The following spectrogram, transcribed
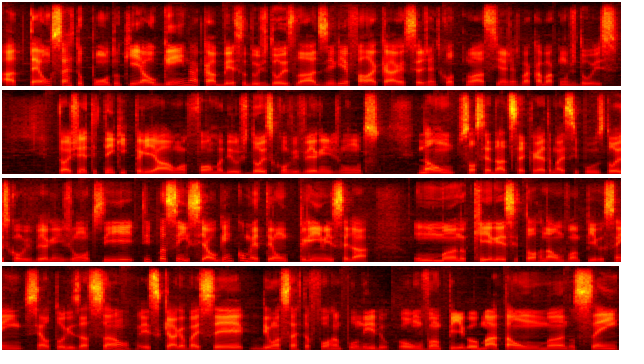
até um certo ponto que alguém na cabeça dos dois lados iria falar, cara, se a gente continuar assim, a gente vai acabar com os dois. Então a gente tem que criar uma forma de os dois conviverem juntos, não sociedade secreta, mas tipo os dois conviverem juntos e tipo assim, se alguém cometer um crime, sei lá, um humano querer se tornar um vampiro sem, sem autorização, esse cara vai ser de uma certa forma punido, ou um vampiro matar um humano sem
